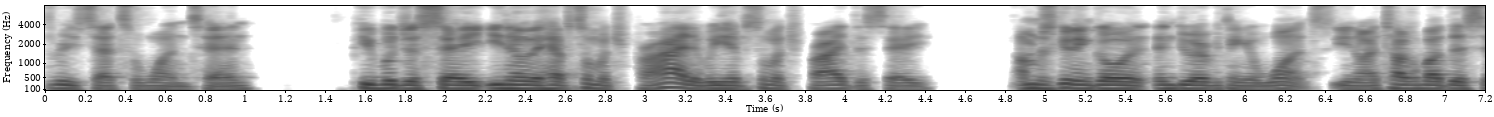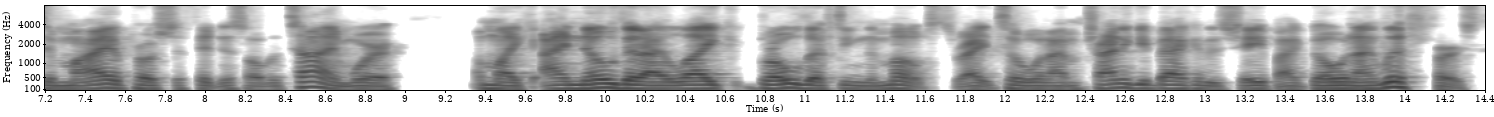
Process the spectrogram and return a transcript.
three sets of 110. People just say, you know, they have so much pride and we have so much pride to say, I'm just going to go and do everything at once. You know, I talk about this in my approach to fitness all the time where I'm like, I know that I like bro lifting the most, right? So when I'm trying to get back into shape, I go and I lift first.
